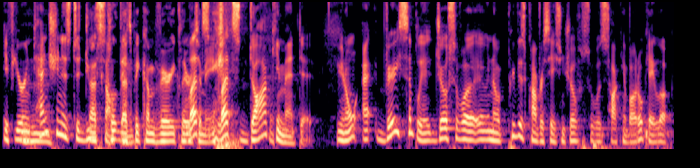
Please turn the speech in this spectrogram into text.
If your intention is to do Mm-hmm. That's cl- something, that's become very clear to me. let's document it. You know, uh, very simply, Joseph, uh, in a previous conversation, Joseph was talking about, okay, look,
